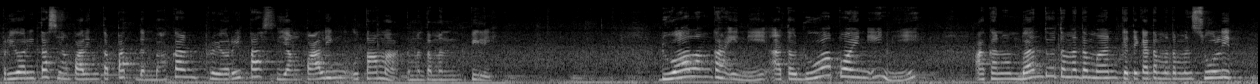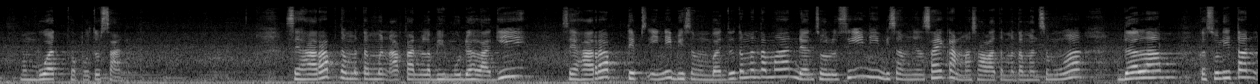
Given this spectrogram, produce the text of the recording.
prioritas yang paling tepat dan bahkan prioritas yang paling utama teman-teman pilih. Dua langkah ini atau dua poin ini akan membantu teman-teman ketika teman-teman sulit membuat keputusan. Saya harap teman-teman akan lebih mudah lagi. Saya harap tips ini bisa membantu teman-teman dan solusi ini bisa menyelesaikan masalah teman-teman semua dalam kesulitan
